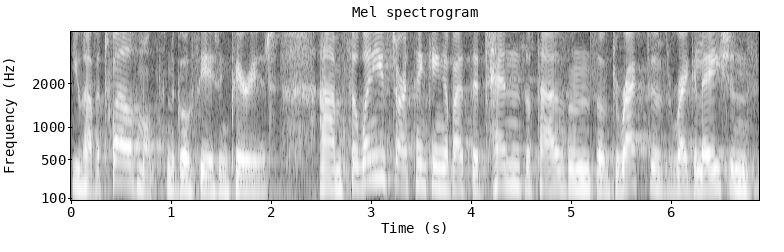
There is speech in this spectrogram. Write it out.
you have a 12 month negotiating period. Um, so, when you start thinking about the tens of thousands of directives, regulations,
